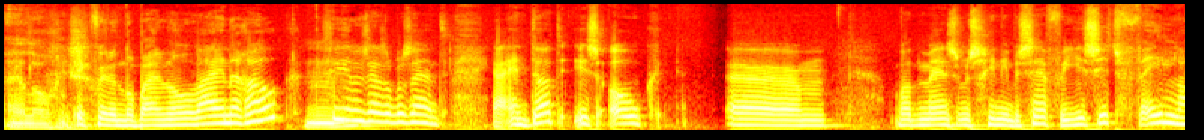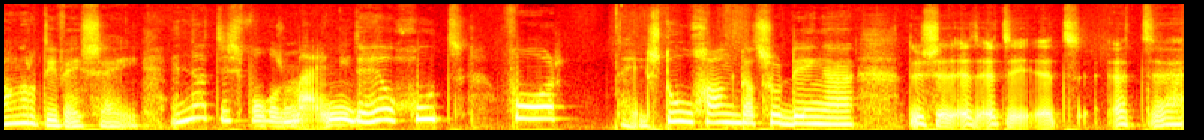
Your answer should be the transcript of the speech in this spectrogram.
heel logisch. Ik vind het nog bijna nog weinig ook. Hmm. 64% Ja, en dat is ook ehm, wat mensen misschien niet beseffen. Je zit veel langer op die wc. En dat is volgens mij niet heel goed voor de hele stoelgang, dat soort dingen. Dus het, het, het, het, eh,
